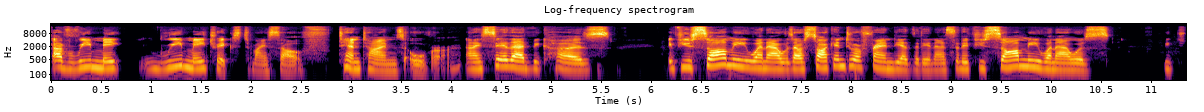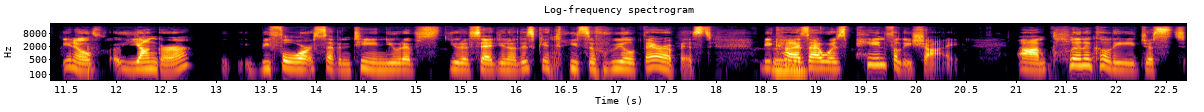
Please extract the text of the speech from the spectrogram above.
I've remake rematrixed myself 10 times over. And I say that because if you saw me when I was I was talking to a friend the other day and I said if you saw me when I was you know younger before 17 you would have you'd have said you know this kid needs a real therapist because I was painfully shy um clinically just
